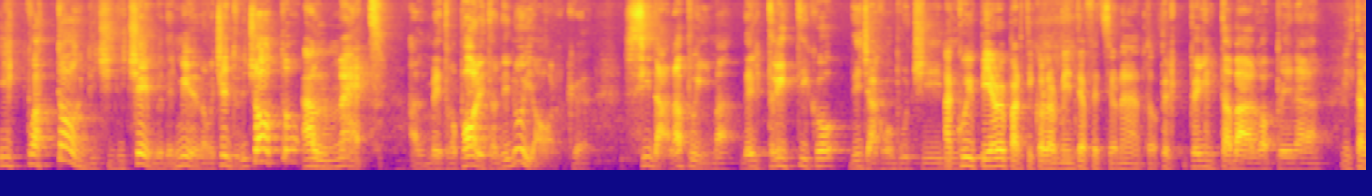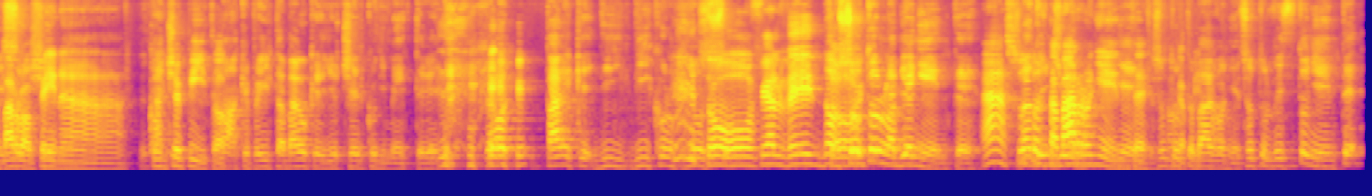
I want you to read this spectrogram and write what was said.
Il 14 dicembre del 1918 al Met, al Metropolitan di New York, si dà la prima del trittico di Giacomo Puccini. A cui Piero è particolarmente affezionato. Per, per il tabarro appena... Il tabarro appena concepito. Anche, no, anche per il tabarro che io cerco di mettere. Però pare che di, dicono che io... Soffia il vento! No, sotto non abbia niente. Ah, sotto Vado il tabarro niente. niente. Sotto Ho il capito. tabarro niente. Sotto il vestito niente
